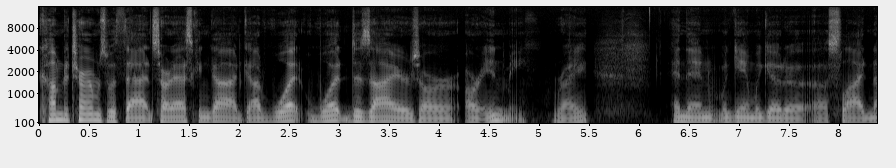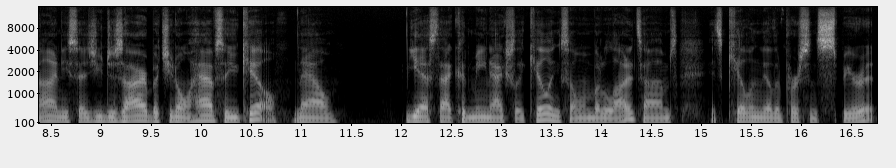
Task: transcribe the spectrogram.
come to terms with that and start asking God, God, what what desires are are in me, right? And then again, we go to uh, slide nine. He says, You desire, but you don't have, so you kill. Now, yes, that could mean actually killing someone, but a lot of times it's killing the other person's spirit,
